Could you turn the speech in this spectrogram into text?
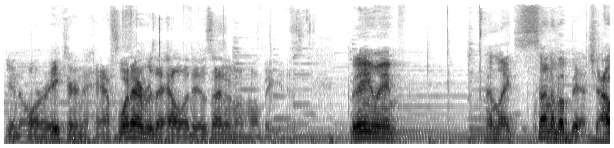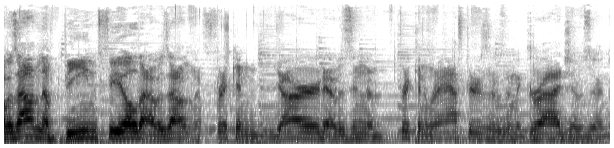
you know, or acre and a half, whatever the hell it is. I don't know how big it is. But anyway, I'm like, son of a bitch. I was out in the bean field. I was out in the freaking yard. I was in the freaking rafters. I was in the garage. I was in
